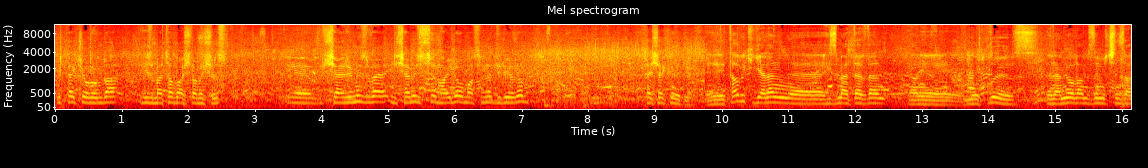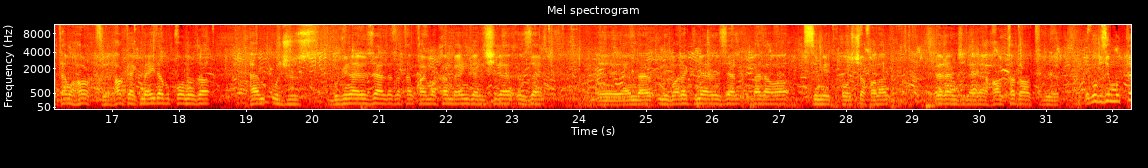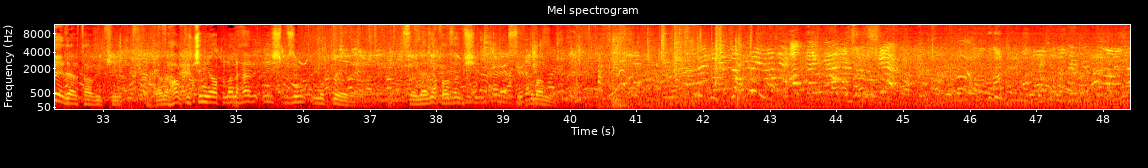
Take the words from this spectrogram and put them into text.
İpek yolunda hizmete başlamışız. Ee, şehrimiz ve ilçemiz için hayırlı olmasını diliyorum. Teşekkür ediyorum. Ee, tabii ki gelen e, hizmetlerden yani mutluyuz. Önemli olan bizim için zaten halktı. Halk ekmeği de bu konuda hem ucuz, bugüne özel de zaten Kaymakam Bey'in gelişiyle özel e, hem de mübarek güne özel bedava simit, poğaça falan öğrencilere, halka dağıtılıyor. E bu bizi mutlu eder tabii ki. Yani halk için yapılan her iş bizim mutlu eder. Söyleyecek fazla bir şey bulamıyorum.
